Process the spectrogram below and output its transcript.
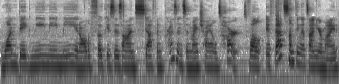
one big me, me, me, and all the focus is on stuff and presents in my child's heart? Well, if that's something that's on your mind,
